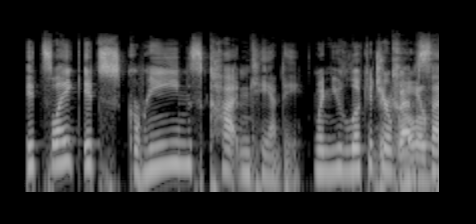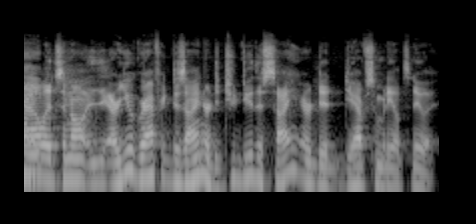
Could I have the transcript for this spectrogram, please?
It's like it screams cotton candy when you look at the your color website. palettes and all. Are you a graphic designer? Did you do the site or did you have somebody else do it?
